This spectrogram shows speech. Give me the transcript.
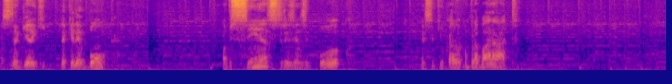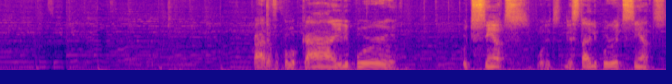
Esse zagueiro aqui, daquele é bom, cara. 900, 300 e pouco. Esse aqui o cara vai comprar barato. Cara, vou colocar ele por 800. Vou listar ele por 800.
